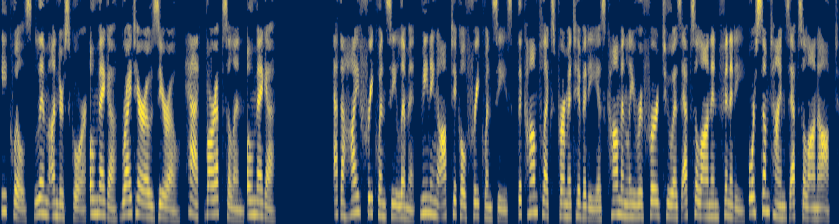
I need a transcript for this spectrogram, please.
equals lim underscore omega right arrow zero hat var epsilon omega at the high frequency limit, meaning optical frequencies, the complex permittivity is commonly referred to as epsilon infinity, or sometimes epsilon opt.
